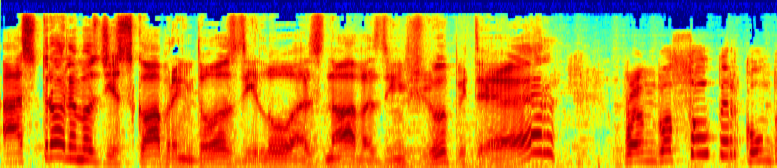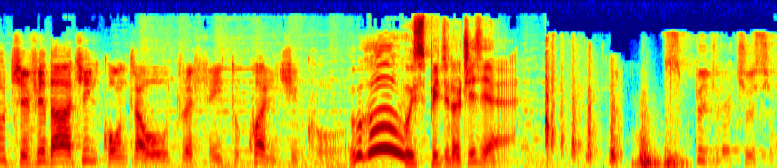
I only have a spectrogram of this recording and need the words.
Astrônomos descobrem 12 luas novas em Júpiter. Quando a supercondutividade encontra outro efeito quântico. Uhul, Speed Notícia. Speed Notícias.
